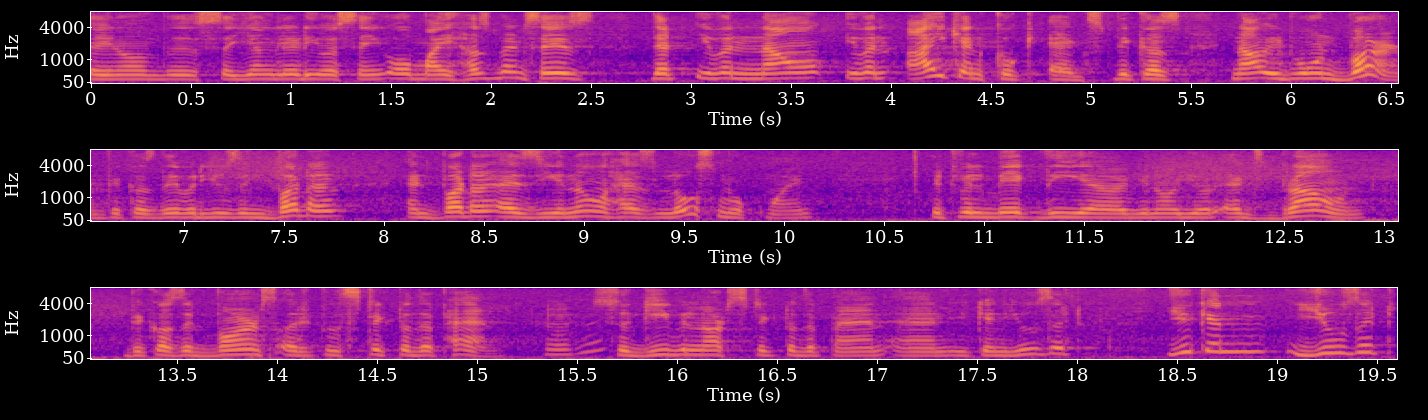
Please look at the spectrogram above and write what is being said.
you know, this young lady was saying, oh, my husband says that even now, even I can cook eggs because now it won't burn because they were using butter and butter, as you know, has low smoke point. It will make the, uh, you know, your eggs brown because it burns or it will stick to the pan. So ghee will not stick to the pan and you can use it. You can use it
